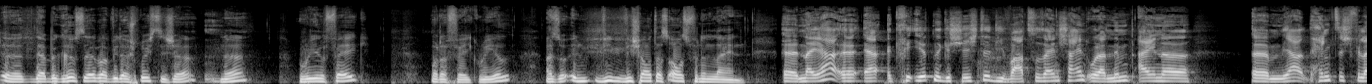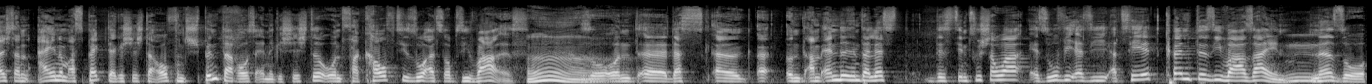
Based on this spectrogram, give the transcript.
äh, der Begriff selber widerspricht sich ja, ne? Real Fake oder Fake Real. Also in, wie, wie schaut das aus für einen Laien? äh, naja, äh, er kreiert eine Geschichte, die wahr zu sein scheint, oder nimmt eine, ähm, ja, hängt sich vielleicht an einem Aspekt der Geschichte auf und spinnt daraus eine Geschichte und verkauft sie so, als ob sie wahr ist. So und äh, das äh, äh, und am Ende hinterlässt das dem Zuschauer, äh, so wie er sie erzählt, könnte sie wahr sein. Ne, so.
